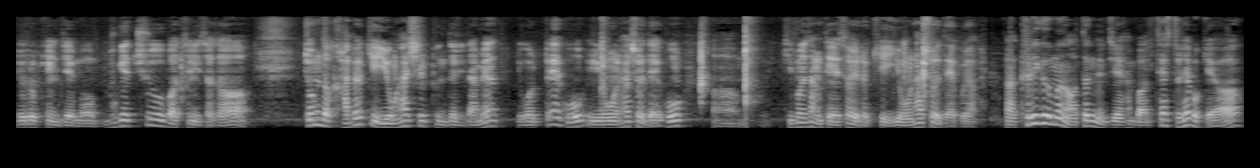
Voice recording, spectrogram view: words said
이렇게 이제 뭐 무게추 버튼이 있어서 좀 더 가볍게 이용하실 분들이라면 이걸 빼고 이용을 하셔도 되고 어, 기본 상태에서 이렇게 이용을 하셔도 되고요. 아, 클릭음은 어떻는지 한번 테스트를 해볼게요.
